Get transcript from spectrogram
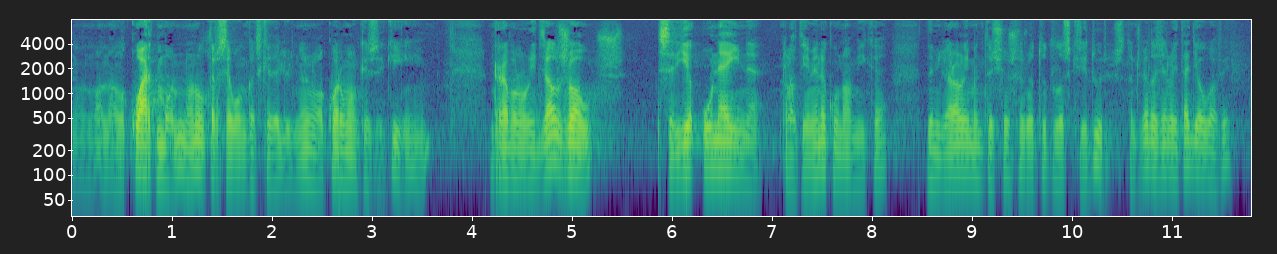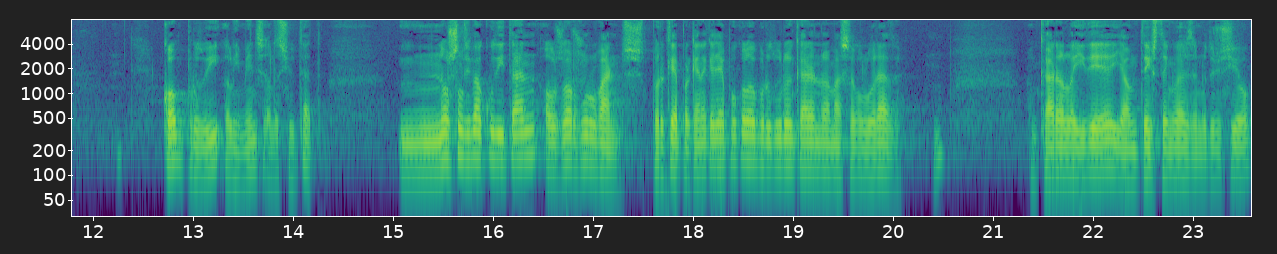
en el quart món, no en el tercer món que ens queda lluny, no en el quart món que és aquí, revaloritzar els ous seria una eina relativament econòmica de millorar l'alimentació, sobretot les criatures. Doncs bé, la Generalitat ja ho va fer. Com produir aliments a la ciutat. No se'ls va acudir tant als horts urbans. Per què? Perquè en aquella època la verdura encara no era massa valorada. Encara la idea, hi ha un text anglès de nutrició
